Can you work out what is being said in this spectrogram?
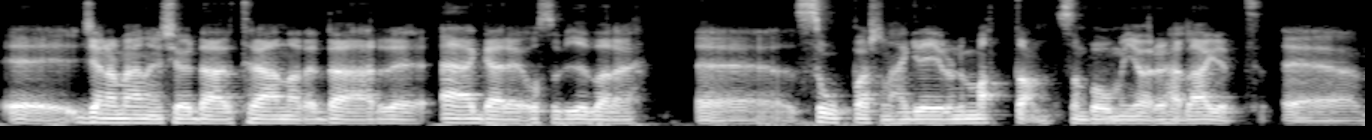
Eh, general manager, där tränare, där eh, ägare och så vidare eh, sopar sådana här grejer under mattan som Bowman gör i det här läget. Eh,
